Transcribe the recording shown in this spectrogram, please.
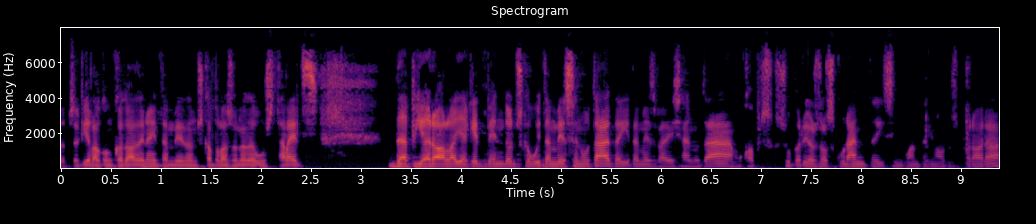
doncs, aquí a la Conca d'Òdena i també doncs, cap a la zona de Hostalets de Pierola. I aquest vent doncs, que avui també s'ha notat, ahir també es va deixar notar amb cops superiors als 40 i 50 km per hora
